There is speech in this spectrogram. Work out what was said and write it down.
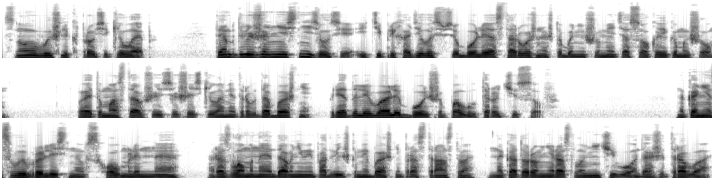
Снова вышли к просеке Лэп. Темп движения снизился, идти приходилось все более осторожно, чтобы не шуметь осокой и камышом. Поэтому оставшиеся шесть километров до башни преодолевали больше полутора часов. Наконец выбрались на всхолмленное разломанное давними подвижками башни пространство, на котором не росло ничего, даже трава,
